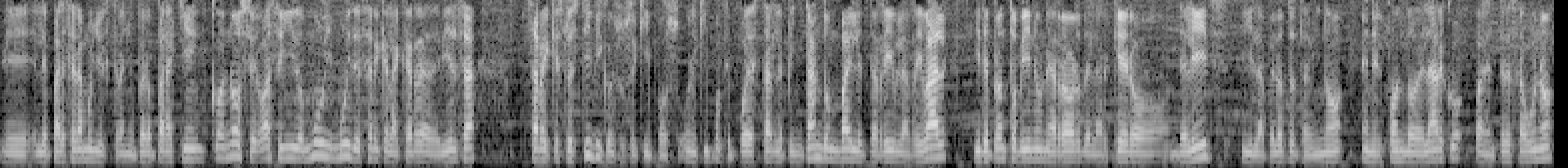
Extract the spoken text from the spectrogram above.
le parecerá muy extraño, pero para quien conoce o ha seguido muy muy de cerca la carrera de Bielsa, sabe que esto es típico en sus equipos. Un equipo que puede estarle pintando un baile terrible al rival y de pronto viene un error del arquero de Leeds y la pelota terminó en el fondo del arco para el 3 a 1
